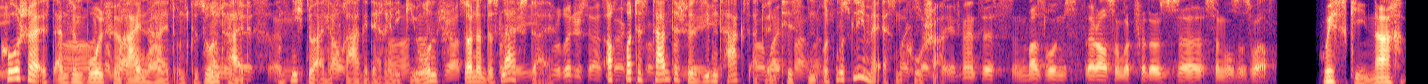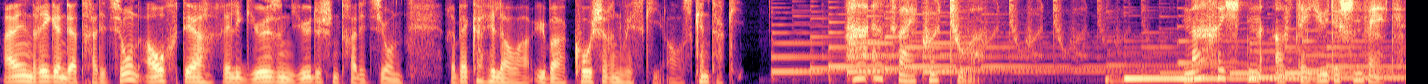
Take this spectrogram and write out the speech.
Koscher ist ein Symbol für Reinheit und Gesundheit und nicht nur eine Frage der Religion, sondern des Lifestyle. Auch protestantische Siebentagsadventisten und Muslime essen Koscher. Whisky nach allen Regeln der Tradition, auch der religiösen jüdischen Tradition. Rebecca Hillauer über koscheren Whisky aus Kentucky. HR2 Kultur. Nachrichten aus der jüdischen Welt.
